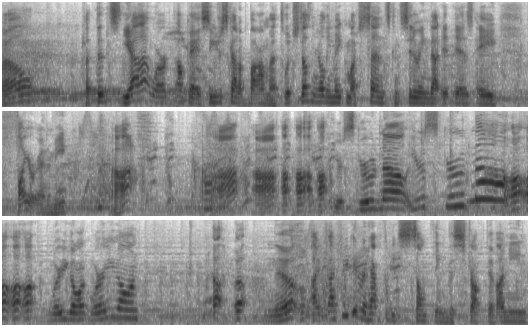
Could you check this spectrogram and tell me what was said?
well, that did... Yeah, that worked. Okay, so you just got a bomb it, which doesn't really make much sense considering that it is a fire enemy. Ah! Ah, ah, ah, ah, ah, you're screwed now, you're screwed now! Oh, oh, oh, oh, where are you going, where are you going? Uh, uh, no, I, I figured it would have to be something destructive, I mean,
